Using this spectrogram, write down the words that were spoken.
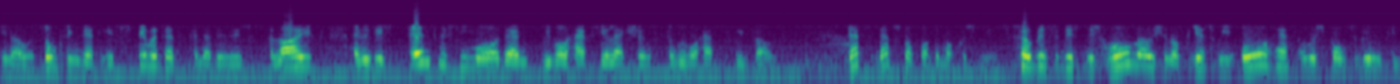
you know something that is spirited and that it is alive and it is endlessly more than we will have the elections and we will have free vote. That's, that's not what democracy is. So this, this, this whole notion of, yes, we all have a responsibility.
